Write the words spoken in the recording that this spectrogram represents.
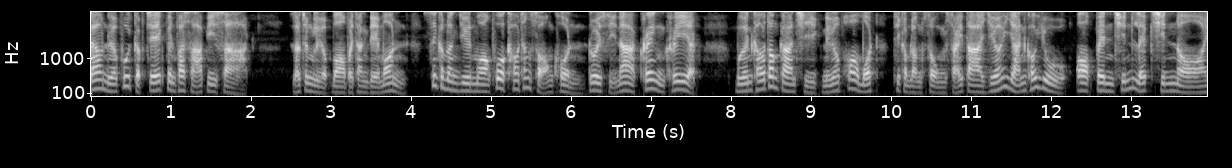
ดาวเหนือพูดกับเจคเป็นภาษาปีศาจแล้วจึงเหลือบมองไปทางเดมอน ซึ่งกำลังยืนมองพวกเขาทั้งสองคนด้วยสีหน้าเคร่งเครียด เหมือนเขาต้องการฉีกเนื้อพ่อมดที่กำลังส่งสายตาเย้ยหยันเขาอยู่ออกเป็นชิ้นเล็กชิ้นน้อย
